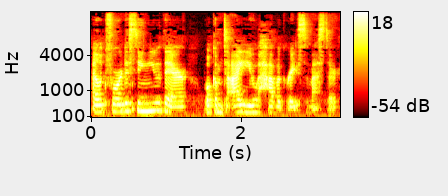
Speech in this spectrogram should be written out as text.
I look forward to seeing you there. Welcome to IU. Have a great semester.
